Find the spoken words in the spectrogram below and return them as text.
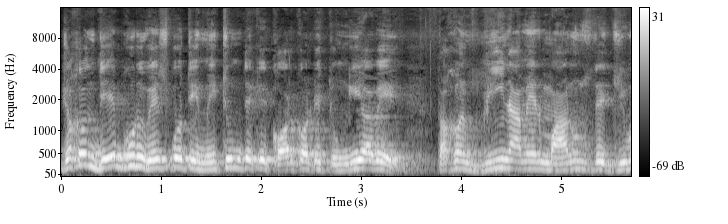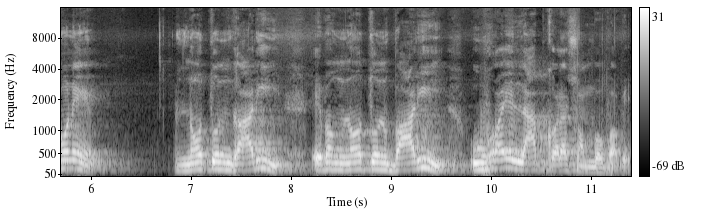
যখন দেবগুরু বৃহস্পতি মিথুন থেকে কর্কটে তুঙ্গি হবে, তখন বি নামের মানুষদের জীবনে নতুন গাড়ি এবং নতুন বাড়ি উভয়ে লাভ করা সম্ভব হবে।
